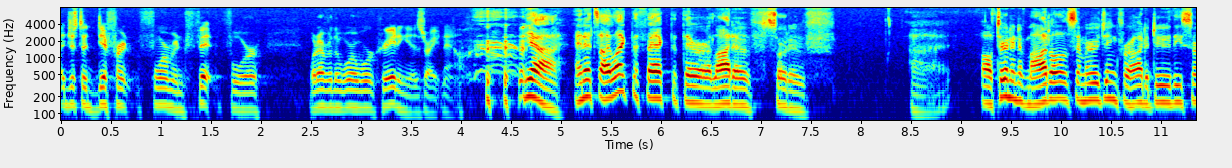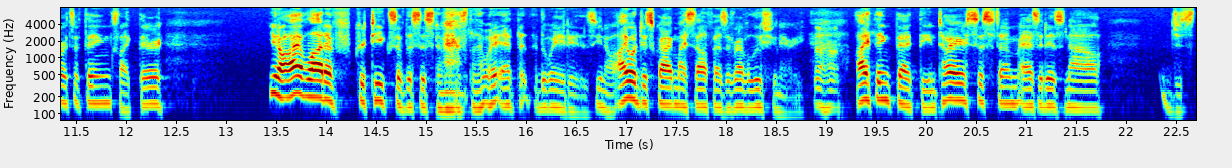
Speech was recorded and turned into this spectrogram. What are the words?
a, just a different form and fit for whatever the world we're creating is right now. Yeah, and it's I like the fact that there are a lot of sort of uh, alternative models emerging for how to do these sorts of things. Like there, you know, I have a lot of critiques of the system as the way at the, the way it is. You know, I would describe myself as a revolutionary. uh-huh. I think that the entire system as it is now just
